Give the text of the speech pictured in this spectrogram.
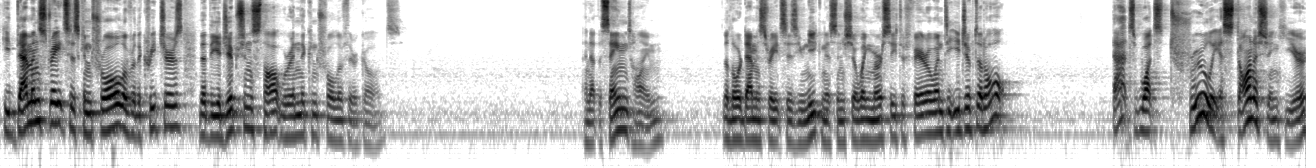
he demonstrates his control over the creatures that the Egyptians thought were in the control of their gods. And at the same time, the Lord demonstrates his uniqueness in showing mercy to Pharaoh and to Egypt at all. That's what's truly astonishing here.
